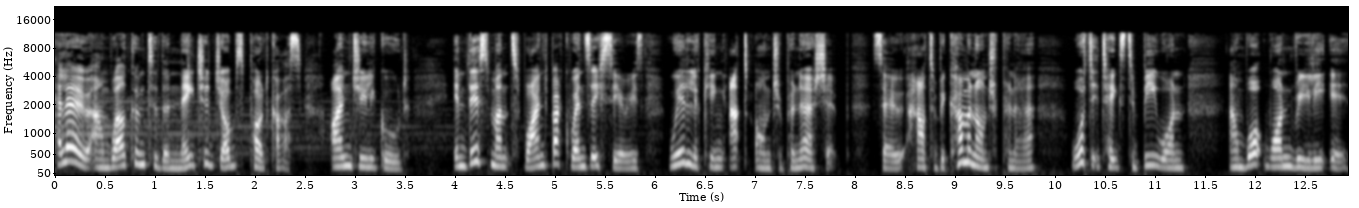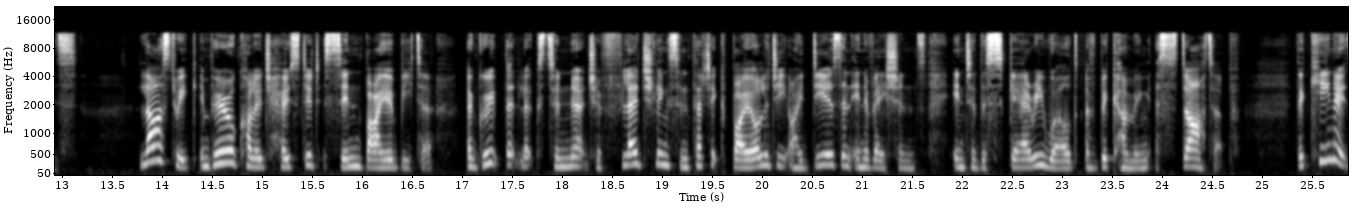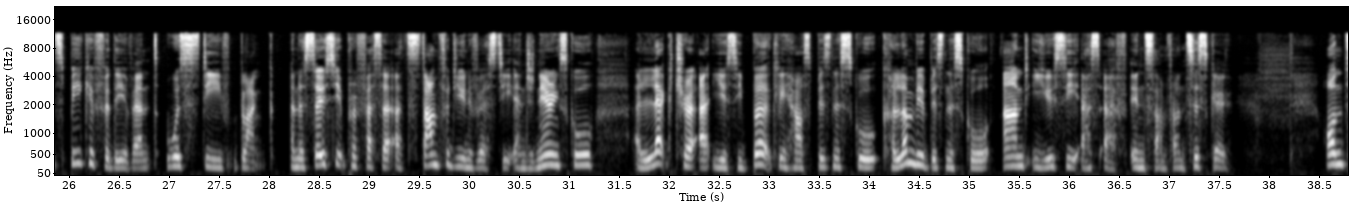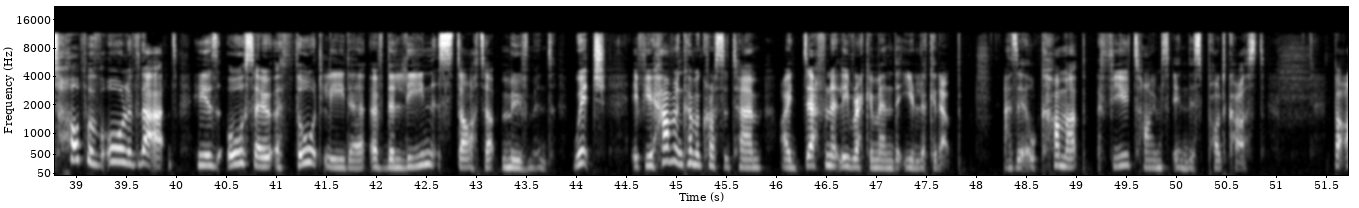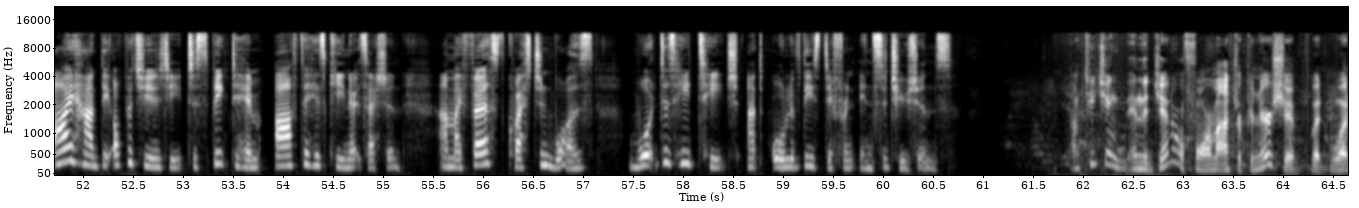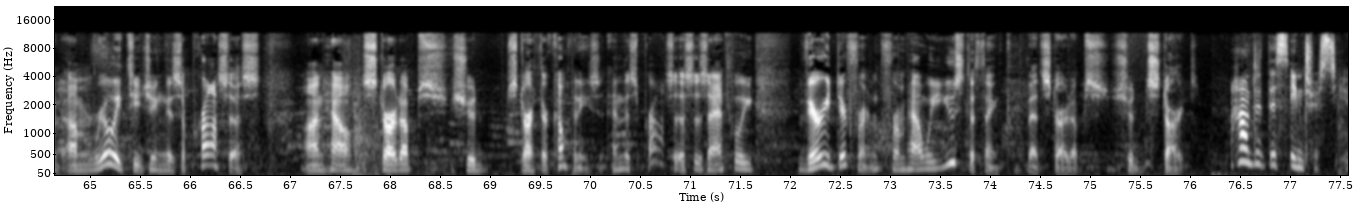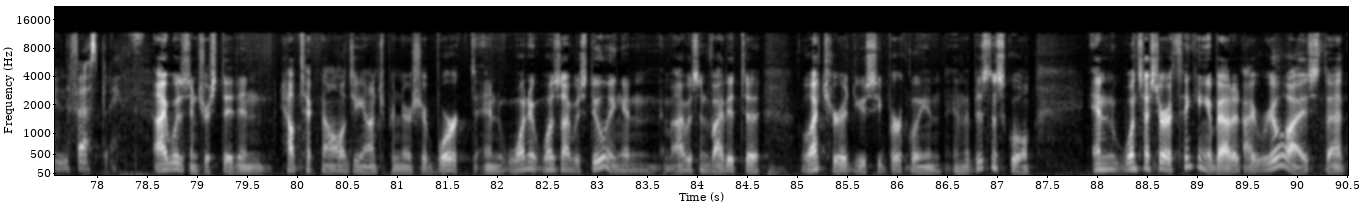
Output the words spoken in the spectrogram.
Hello, and welcome to the Nature Jobs podcast. I'm Julie Gould. In this month's Windback Wednesday series, we're looking at entrepreneurship. So, how to become an entrepreneur, what it takes to be one, and what one really is. Last week, Imperial College hosted SynBioBeta, a group that looks to nurture fledgling synthetic biology ideas and innovations into the scary world of becoming a startup. The keynote speaker for the event was Steve Blank, an associate professor at Stanford University Engineering School, a lecturer at UC Berkeley Haas Business School, Columbia Business School, and UCSF in San Francisco. On top of all of that, he is also a thought leader of the lean startup movement, which, if you haven't come across the term, I definitely recommend that you look it up, as it'll come up a few times in this podcast. But I had the opportunity to speak to him after his keynote session, and my first question was what does he teach at all of these different institutions? I'm teaching in the general form entrepreneurship, but what I'm really teaching is a process on how startups should start their companies. And this process is actually very different from how we used to think that startups should start. How did this interest you in the first place? I was interested in how technology entrepreneurship worked and what it was I was doing, and I was invited to lecture at UC Berkeley in, in the business school. And once I started thinking about it, I realized that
